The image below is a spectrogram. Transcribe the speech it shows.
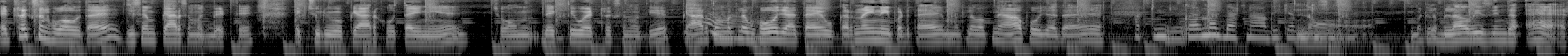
अट्रैक्शन हुआ होता है जिसे हम प्यार समझ बैठते हैं। एक्चुअली वो प्यार होता ही नहीं है। जो हम देखते वो अट्रैक्शन होती है। प्यार तो मतलब हो जाता है वो करना ही नहीं पड़ता है। मतलब अपने आप हो जाता है। अब तुम कर मत बैठना अभी कभी नो किसी मतलब love is in the air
